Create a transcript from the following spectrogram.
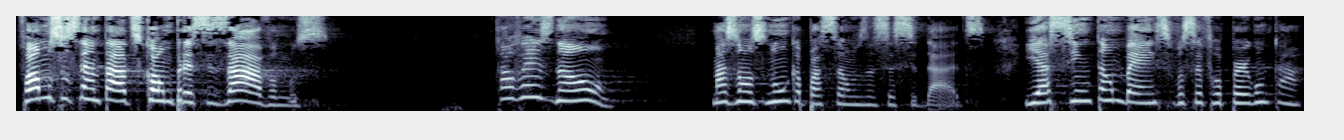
Fomos sustentados como precisávamos? Talvez não. Mas nós nunca passamos necessidades. E assim também, se você for perguntar,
